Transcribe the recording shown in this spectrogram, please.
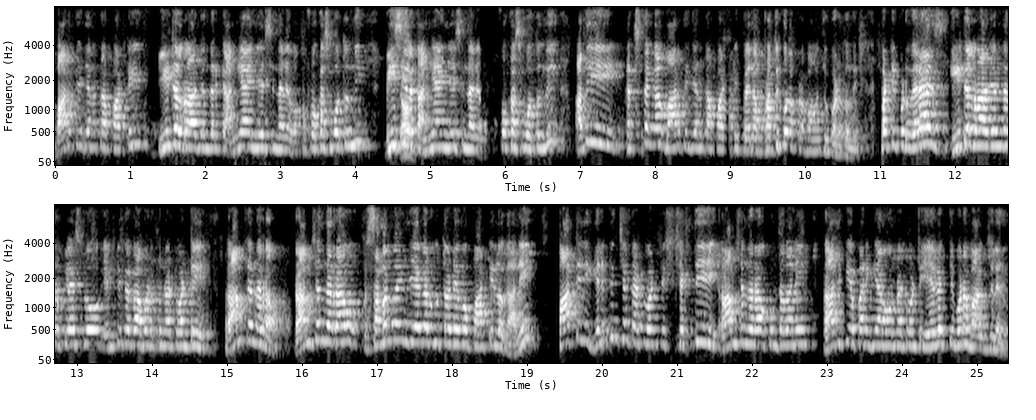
భారతీయ జనతా పార్టీ ఈటల రాజేందర్కి అన్యాయం చేసిందనే ఒక ఫోకస్ పోతుంది. బీసీలకు అన్యాయం చేసిందనే ఒక ఫోకస్ పోతుంది. అది ఖచ్చితంగా భారతీయ జనతా పార్టీ పైన ప్రతికూల ప్రభావం చూపడుతుంది. బట్ ఇప్పుడు వెరాజ్ ఈటల రాజేందర్ ప్లేస్లో ఎంపిక కాబడుతున్నటువంటి రామచంద్రరావు. రామచంద్రరావు సమన్వయం చేయగలుగుతాడేమో పార్టీలో గాని పార్టీని గెలిపించేటటువంటి శక్తి రామచంద్రరావుకు ఉంటుందని రాజకీయ పరిజ్ఞానం ఉన్నటువంటి ఏ వ్యక్తి కూడా భావించలేరు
